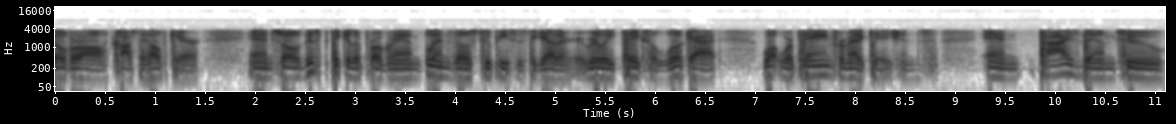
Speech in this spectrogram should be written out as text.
overall cost of health care. And so this particular program blends those two pieces together. It really takes a look at what we're paying for medications and ties them to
